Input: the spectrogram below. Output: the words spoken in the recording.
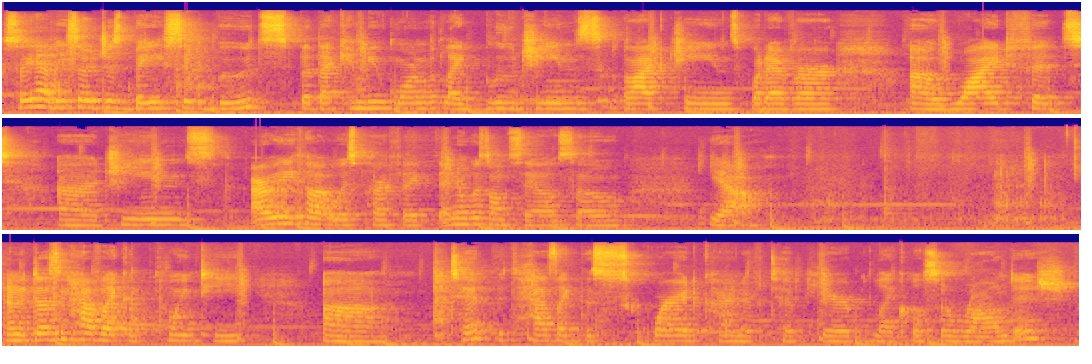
so yeah, these are just basic boots, but that can be worn with like blue jeans, black jeans, whatever, uh, wide fit uh, jeans. I really thought it was perfect and it was on sale, so yeah. And it doesn't have like a pointy uh, tip. It has like this squared kind of tip here, but like also roundish.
